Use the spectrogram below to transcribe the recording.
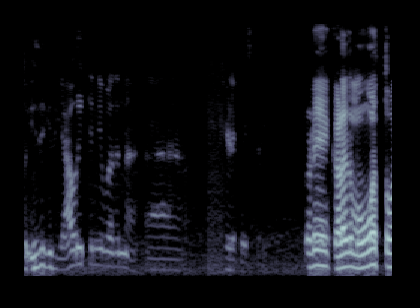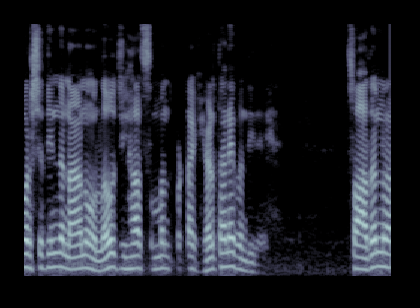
ಇದು ಇದು ಯಾವ ರೀತಿ ನೀವು ಅದನ್ನ ಹೇಳಿ ನೋಡಿ ಕಳೆದ ಮೂವತ್ತು ವರ್ಷದಿಂದ ನಾನು ಲವ್ ಜಿಹಾದ್ ಸಂಬಂಧಪಟ್ಟಾಗ ಹೇಳ್ತಾನೆ ಬಂದಿದೆ ಸೊ ಅದನ್ನು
